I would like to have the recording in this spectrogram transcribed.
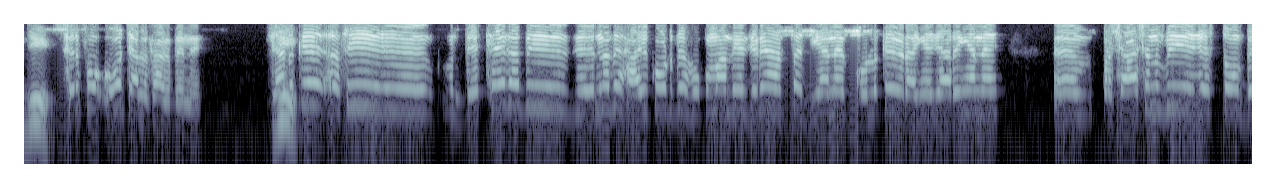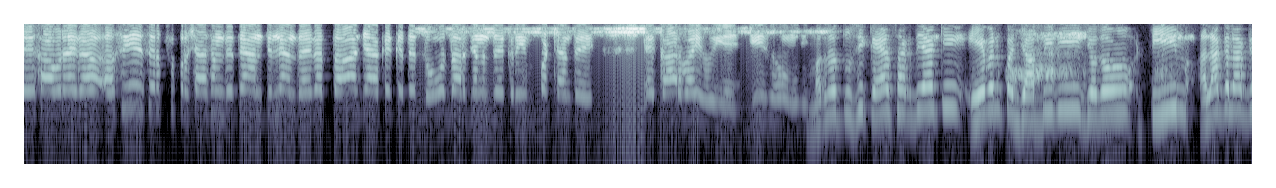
ਜੀ। ਸਿਰਫ ਉਹ ਚੱਲ ਸਕਦੇ ਨੇ। ਜਦ ਕਿ ਅਸੀਂ ਦੇਖੇਗਾ ਵੀ ਇਹਨਾਂ ਦੇ ਹਾਈ ਕੋਰਟ ਦੇ ਹੁਕਮਾਂ ਦੀਆਂ ਜਿਹੜੀਆਂ ਧੱਜੀਆਂ ਨੇ ਖੁੱਲ ਕੇ ਉਡਾਈਆਂ ਜਾ ਰਹੀਆਂ ਨੇ ਪ੍ਰਸ਼ਾਸਨ ਵੀ ਇਸ ਤੋਂ ਬੇਖਬਰ ਹੈਗਾ। ਅਸੀਂ ਸਿਰਫ ਪ੍ਰਸ਼ਾਸਨ ਦੇ ਧਿਆਨ 'ਚ ਲਿਆਂਦਾ ਹੈਗਾ ਤਾਂ ਜਾ ਕੇ ਕਿਤੇ ਦੋ ਦਰਜਨ ਦੇ ਕਰੀਬ ਭੱਠਿਆਂ ਤੇ ਇਹ ਕਾਰਵਾਈ ਹੋਈ ਹੈ ਜੀ ਜੀ ਮਤਲਬ ਤੁਸੀਂ ਕਹਿ ਸਕਦੇ ਆ ਕਿ ਏਵਨ ਪੰਜਾਬੀ ਦੀ ਜਦੋਂ ਟੀਮ ਅਲੱਗ-ਅਲੱਗ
